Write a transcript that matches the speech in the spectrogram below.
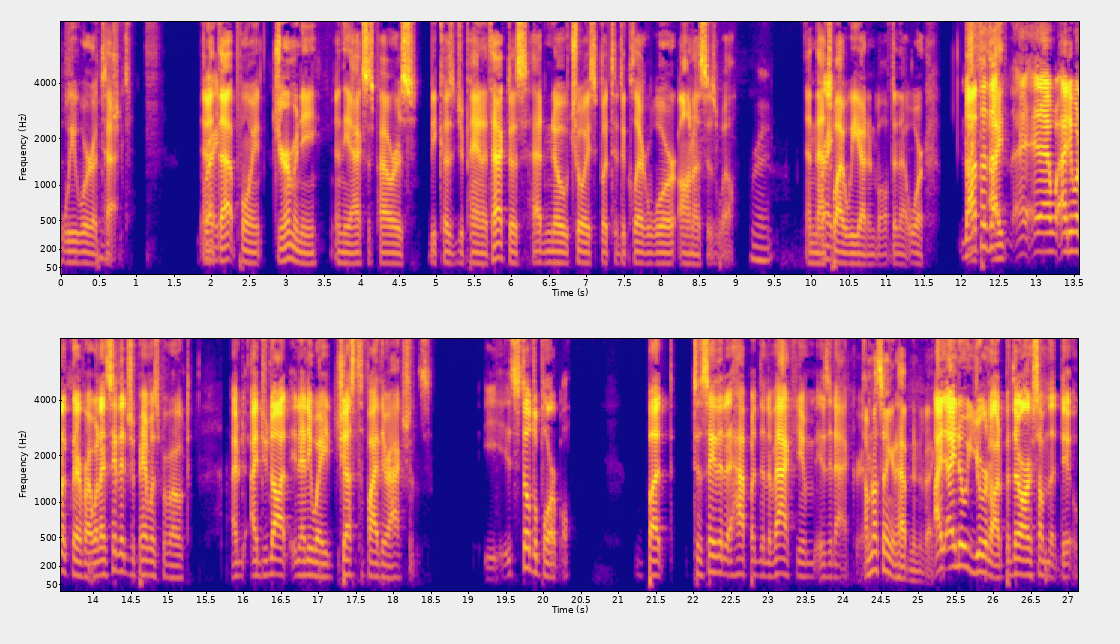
we were position. attacked. And Right. at that point, Germany and the Axis powers, because Japan attacked us, had no choice but to declare war on us as well. Right. And that's Right. why we got involved in that war. Not I- that, that and I, I do want to clarify. When I say that Japan was provoked, I, I do not in any way justify their actions. It's still deplorable, but to say that it happened in a vacuum is inaccurate. I'm not saying it happened in a vacuum. I, I know you're not, but there are some that do.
